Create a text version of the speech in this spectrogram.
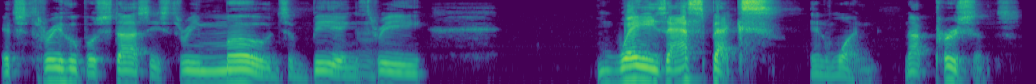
It's three hypostases, three modes of being, Mm. three ways, aspects in one, not persons.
